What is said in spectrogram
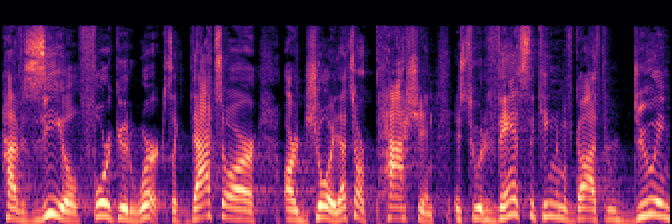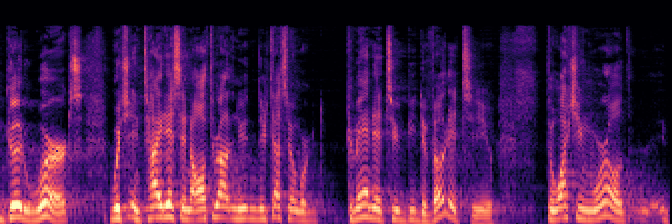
have zeal for good works, like that's our, our joy, that's our passion, is to advance the kingdom of God through doing good works, which in Titus and all throughout the New, New Testament we're commanded to be devoted to. The watching world,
